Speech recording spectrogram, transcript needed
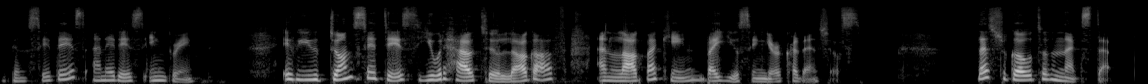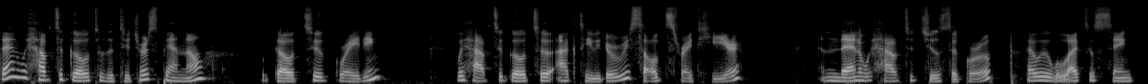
you can see this and it is in green. If you don't see this, you would have to log off and log back in by using your credentials. Let's go to the next step. Then we have to go to the teacher's panel. We go to grading. We have to go to activity results right here. And then we have to choose a group that we would like to sync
